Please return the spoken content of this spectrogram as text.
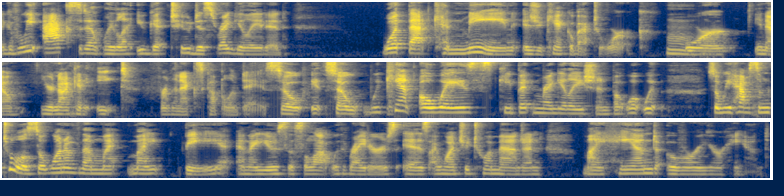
Like if we accidentally let you get too dysregulated, what that can mean is you can't go back to work hmm. or, you know, you're not going to eat for the next couple of days. So it so we can't always keep it in regulation, but what we so we have some tools. So one of them might, might be, and I use this a lot with writers, is I want you to imagine my hand over your hand.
